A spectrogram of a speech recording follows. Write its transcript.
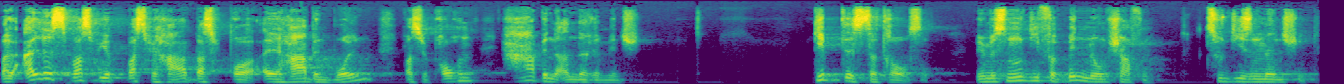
Weil alles, was wir, was wir, haben, was wir äh, haben wollen, was wir brauchen, haben andere Menschen. Gibt es da draußen. Wir müssen nur die Verbindung schaffen zu diesen Menschen.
